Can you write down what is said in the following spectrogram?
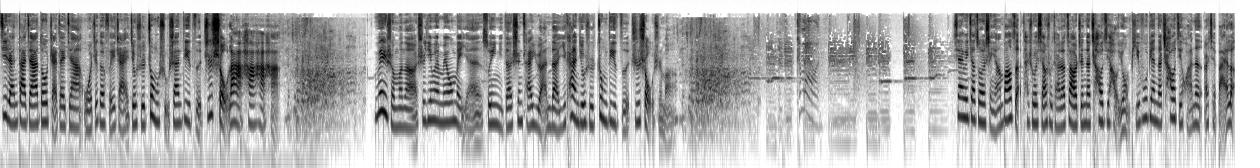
既然大家都宅在家，我这个肥宅就是众蜀山弟子之首啦！哈哈哈。为什么呢？是因为没有美颜，所以你的身材圆的，一看就是众弟子之首，是吗？下一位叫做沈阳包子，他说小薯条的皂真的超级好用，皮肤变得超级滑嫩，而且白了。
